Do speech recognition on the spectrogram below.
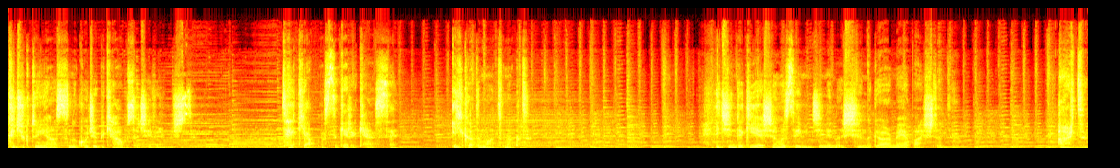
Küçük dünyasını koca bir kabusa çevirmişti. Tek yapması gerekense ilk adımı atmaktı. İçindeki yaşama sevincinin ışığını görmeye başladı. Artık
